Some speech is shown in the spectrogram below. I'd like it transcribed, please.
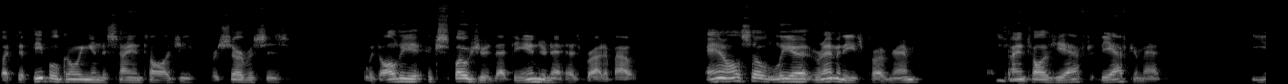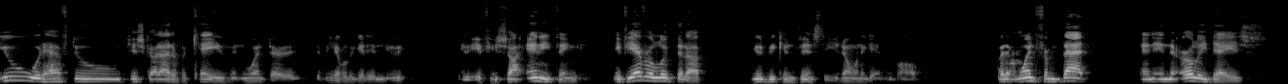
But the people going into Scientology for services, with all the exposure that the internet has brought about, and also Leah Remini's program, mm-hmm. Scientology after the aftermath, you would have to just got out of a cave and went there to be able to get in. If you saw anything, if you ever looked it up, you'd be convinced that you don't want to get involved. But it went from that, and in the early days,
